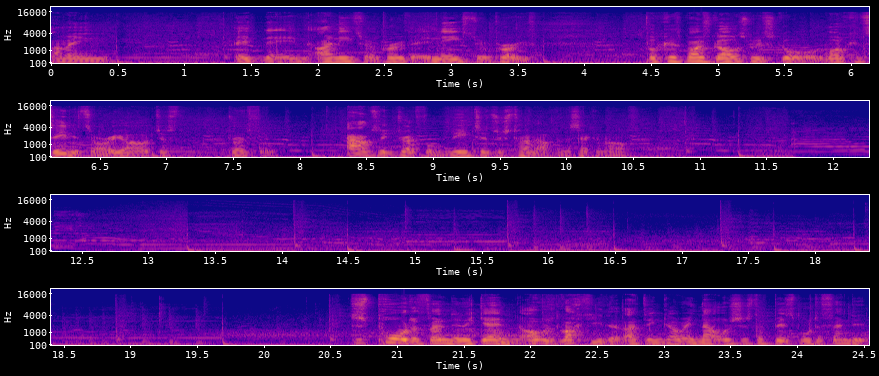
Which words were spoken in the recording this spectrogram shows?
I mean, it, it, I need to improve it. It needs to improve because both goals we've scored, well conceded, sorry, are just dreadful. Absolutely dreadful. Need to just turn it up in the second half. Just poor defending again. I was lucky that that didn't go in. That was just abysmal defending.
